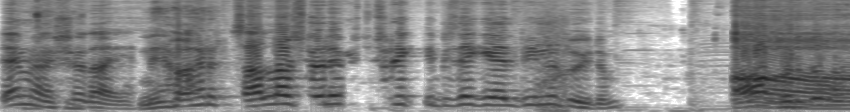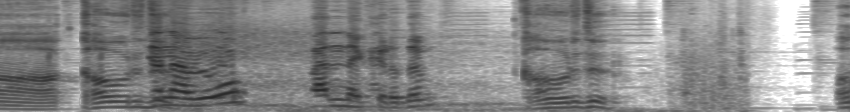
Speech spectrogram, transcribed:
Değil mi dayı? Ne var? Sallar şöyle bir sürekli bize geldiğini duydum. Aa, vurdu mu? Aa, kavurdu. Erşen abi hop. Ben de kırdım. Kavurdu. Aa.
